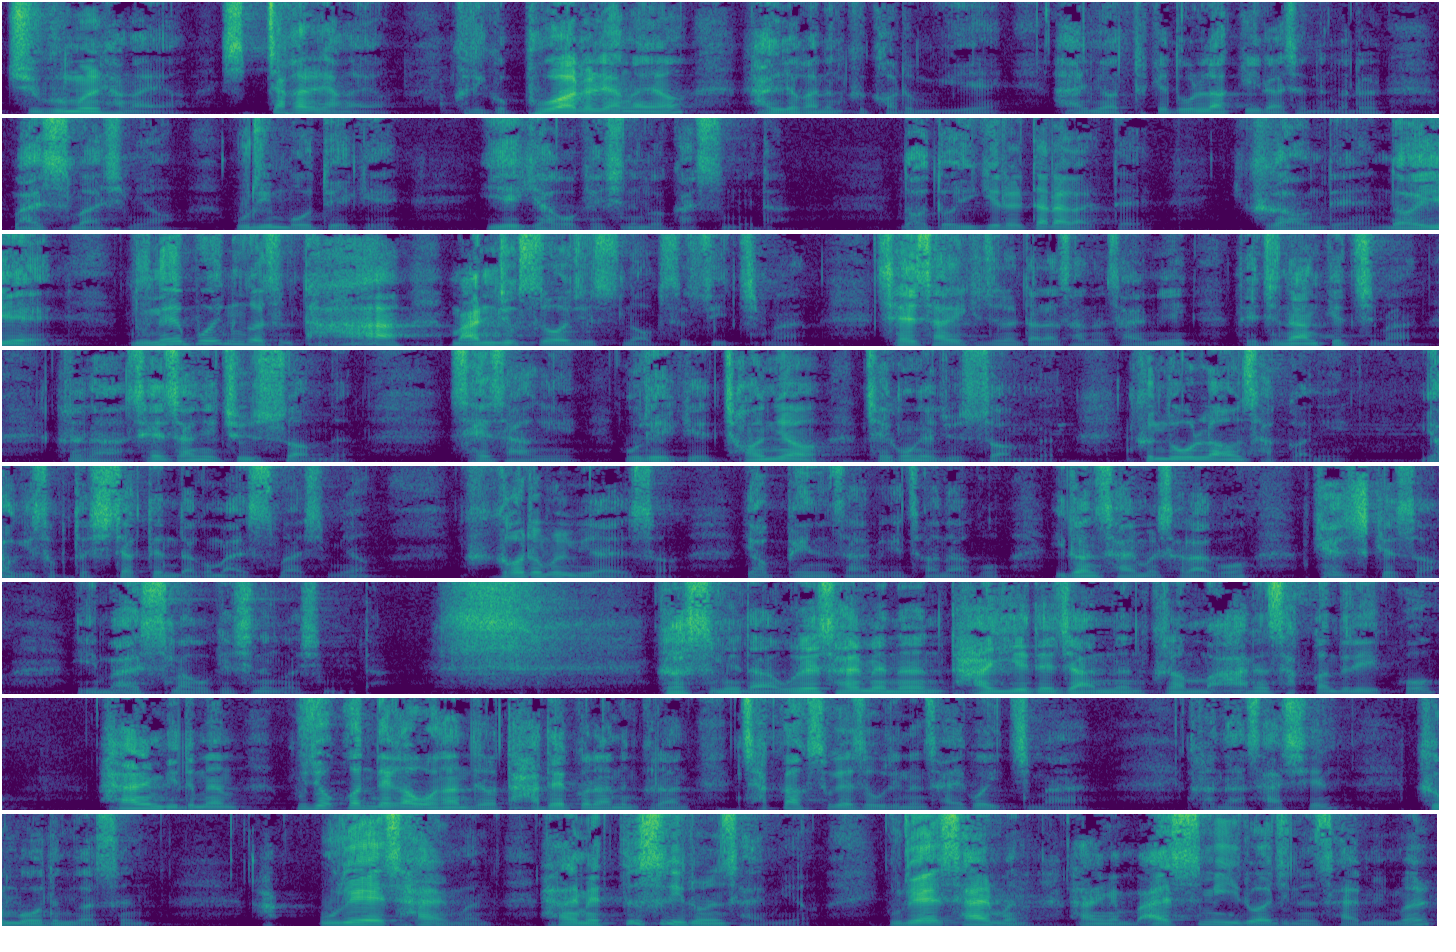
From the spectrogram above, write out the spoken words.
죽음을 향하여 십자가를 향하여 그리고 부활을 향하여 달려가는 그 걸음 위에 하나님이 어떻게 놀랍게 일하셨는가를 말씀하시며 우리 모두에게 얘기하고 계시는 것 같습니다. 너도 이 길을 따라갈 때 그 가운데 너희의 눈에 보이는 것은 다 만족스러워질 수는 없을 수 있지만 세상의 기준을 따라 사는 삶이 되지는 않겠지만 그러나 세상이 줄 수 없는 세상이 우리에게 전혀 제공해 줄 수 없는 그 놀라운 사건이 여기서부터 시작된다고 말씀하시며 그 걸음을 위하여서 옆에 있는 사람에게 전하고 이런 삶을 살라고 계속해서 이 말씀하고 계시는 것입니다. 그렇습니다. 우리의 삶에는 다 이해되지 않는 그런 많은 사건들이 있고 하나님 믿으면 무조건 내가 원하는 대로 다 될 거라는 그런 착각 속에서 우리는 살고 있지만 그러나 사실 그 모든 것은 우리의 삶은 하나님의 뜻을 이루는 삶이요. 우리의 삶은 하나님의 말씀이 이루어지는 삶임을 어,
